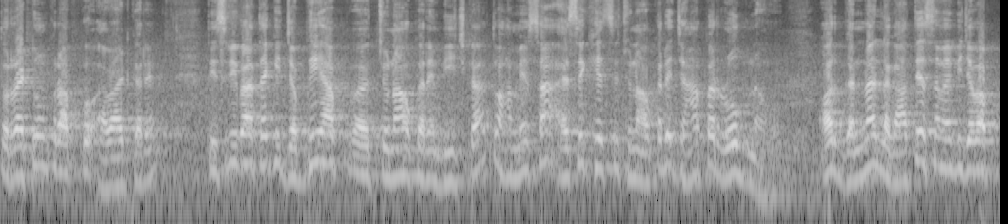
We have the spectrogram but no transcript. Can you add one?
तो रैटून क्रॉप को अवॉइड करें। तीसरी बात है कि जब भी आप चुनाव करें बीज का तो हमेशा ऐसे खेत से चुनाव करें जहाँ पर रोग ना हो। और गन्ना लगाते समय भी जब आप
